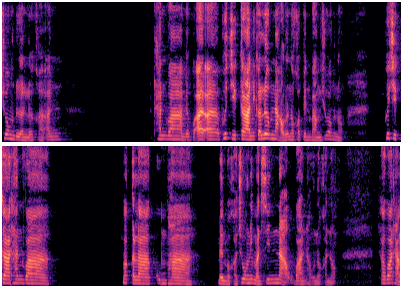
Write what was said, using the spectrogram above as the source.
ช่วงเดือนเลยค่ะ อันธันวาแม่นกว่าอ่าพฤศจิกานี่ก็เริ่มหนาวแล้วเนาะค่ะเป็นบางช่วงเนาะพฤศจิกาธันวามกรากุมภาแม่นบ่ค่ะช่วงนี้มันสิหนาวบ้านเฮาเนาะค่ะเนาะถ้าว่าทาง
